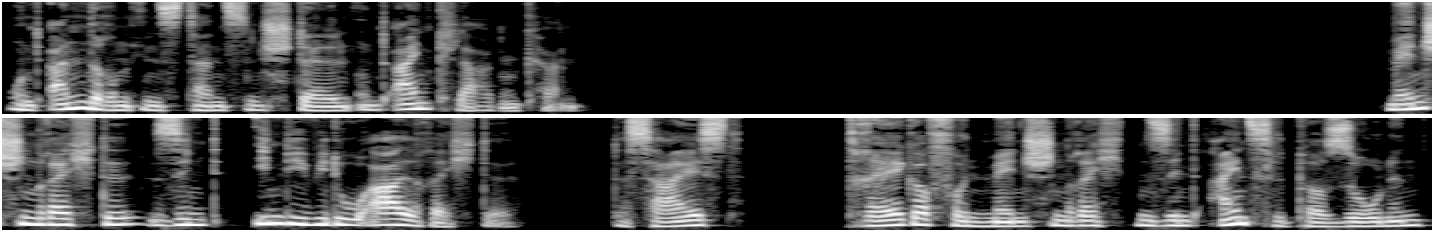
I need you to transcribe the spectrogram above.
und anderen Instanzen stellen und einklagen kann. Menschenrechte sind Individualrechte, das heißt, Träger von Menschenrechten sind Einzelpersonen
